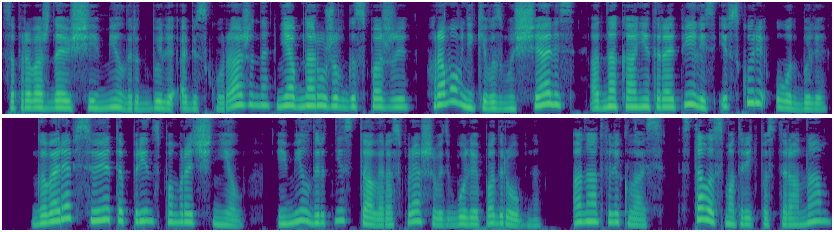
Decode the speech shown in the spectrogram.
Сопровождающие Милдред были обескуражены, не обнаружив госпожи. Храмовники возмущались, однако они торопились и вскоре отбыли. Говоря все это, принц помрачнел — и Милдред не стала расспрашивать более подробно. Она отвлеклась, стала смотреть по сторонам.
